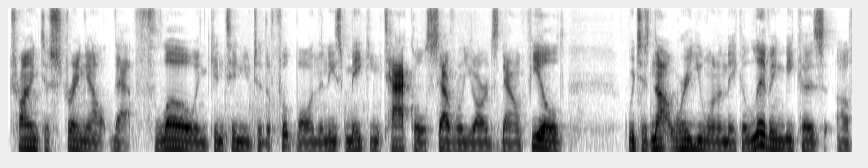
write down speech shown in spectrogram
trying to string out that flow and continue to the football. And then he's making tackles several yards downfield, which is not where you want to make a living because a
